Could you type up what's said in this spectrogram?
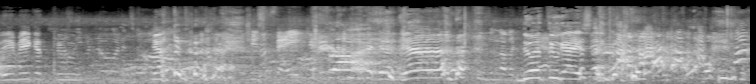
They make it to. Yeah. She's fake. Fraud. yeah. Do it too, guys.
